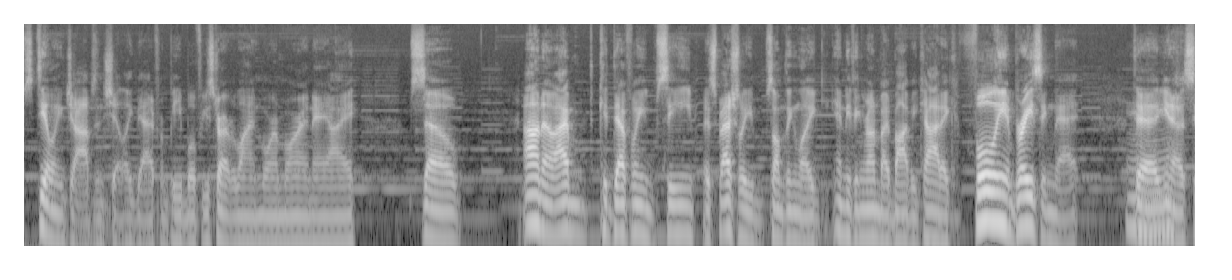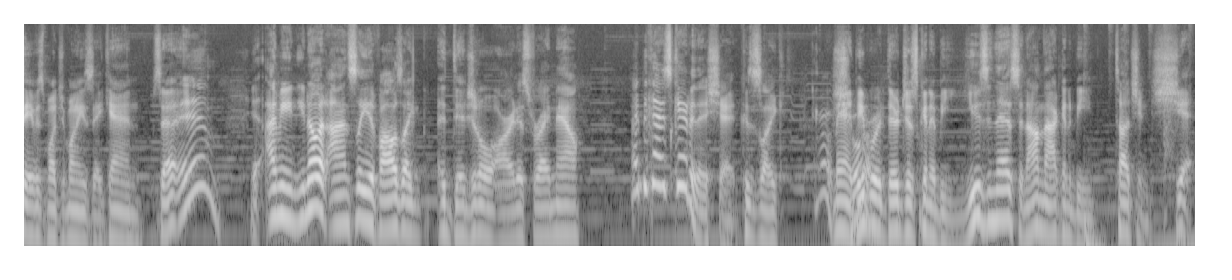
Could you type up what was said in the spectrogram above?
stealing jobs and shit like that from people if you start relying more and more on AI. So, I don't know. I could definitely see, especially something like anything run by Bobby Kotick, fully embracing that to, you know, save as much money as they can. So, eh, I mean, you know what? Honestly, if I was like a digital artist right now, I'd be kind of scared of this shit because, like, Oh, man, sure. people are, they're just gonna be using this, and I'm not gonna be touching shit.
